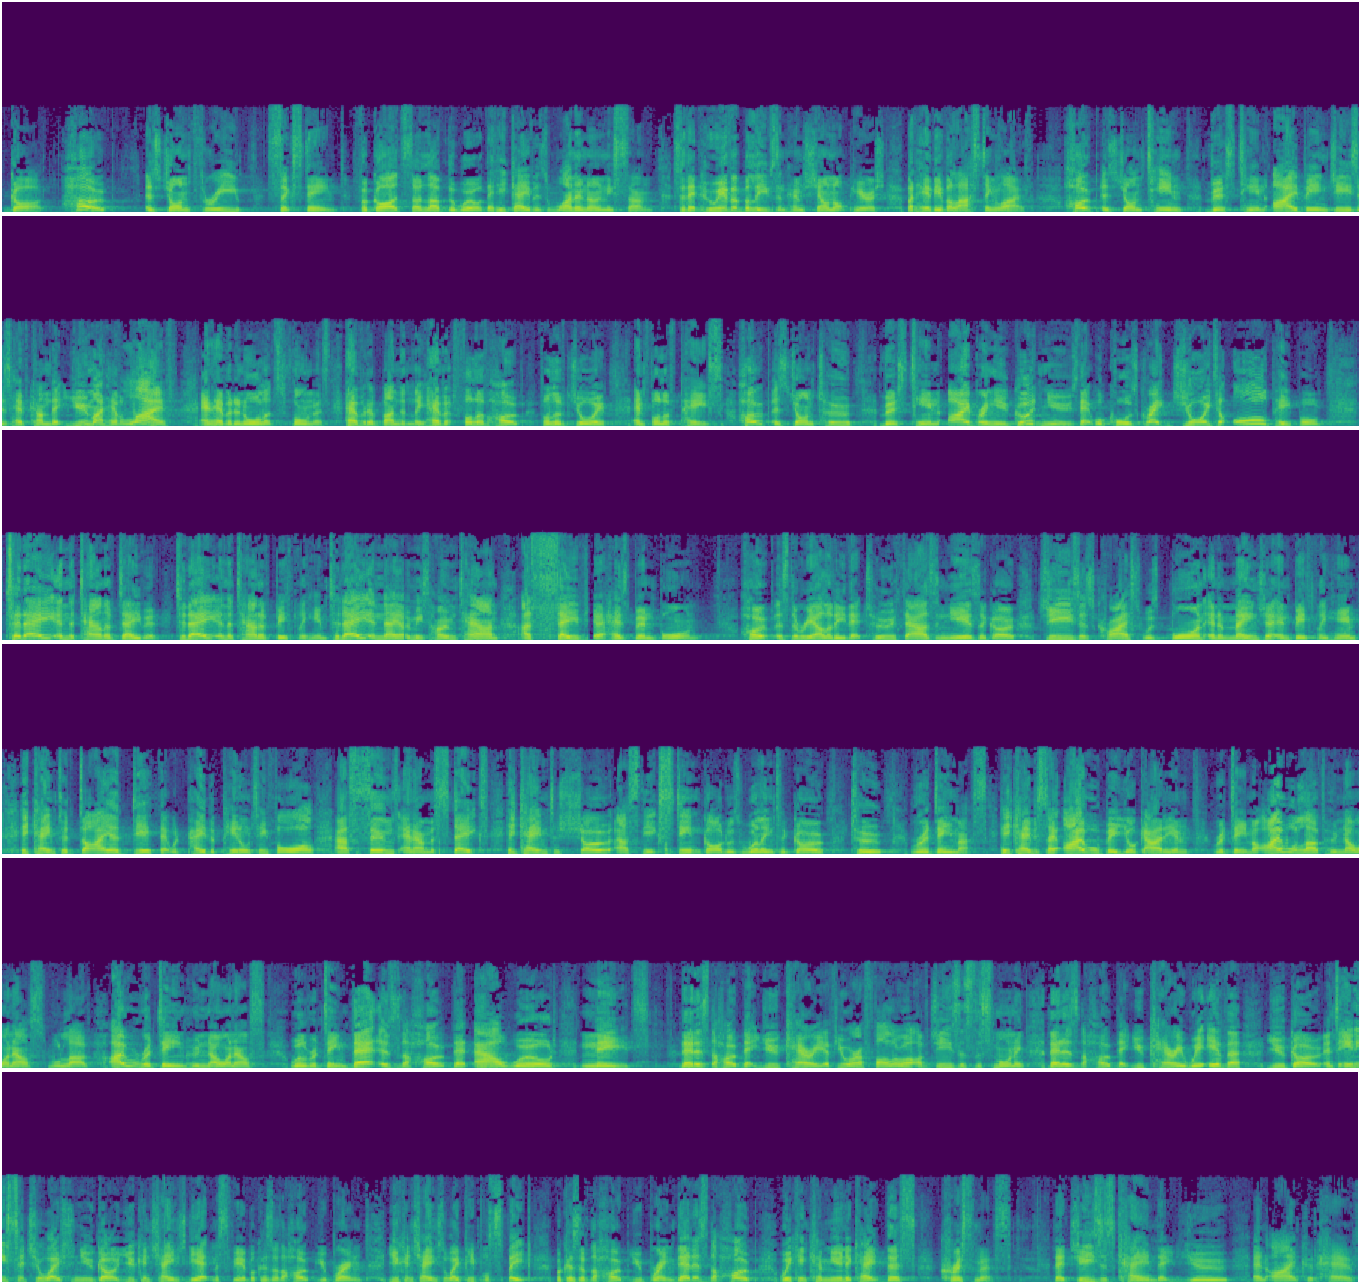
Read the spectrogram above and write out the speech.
God? Hope is John 3:16. For God so loved the world that he gave his one and only son, so that whoever believes in him shall not perish but have everlasting life. Hope is John 10, verse 10. I, being Jesus, have come that you might have life and have it in all its fullness. Have it abundantly. Have it full of hope, full of joy, and full of peace. Hope is John 2, verse 10. I bring you good news that will cause great joy to all people. Today in the town of David, today in the town of Bethlehem, today in Naomi's hometown, a Savior has been born. Hope is the reality that 2,000 years ago, Jesus Christ was born in a manger in Bethlehem. He came to die a death that would pay the penalty for all our sins and our mistakes. He came to show us the extent God was willing to go to redeem us. He came to say, I will be your guardian redeemer. I will love who no one else will love. I will redeem who no one else will redeem. That is the hope that our world needs. That is the hope that you carry. If you are a follower of Jesus this morning, that is the hope that you carry wherever you go. Into any situation you go, you can change the atmosphere because of the hope you bring. You can change the way people speak because of the hope you bring. That is the hope we can communicate this Christmas. That Jesus came that you and I could have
